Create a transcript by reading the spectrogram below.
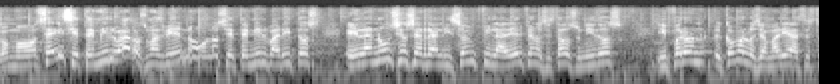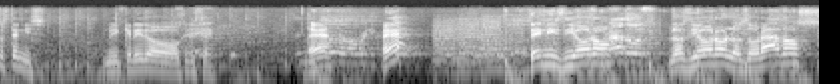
Como 6, 7 mil varos, más bien, ¿no? Unos 7 mil varitos. El anuncio se realizó en Filadelfia, en los Estados Unidos, y fueron, ¿cómo los llamarías estos tenis, mi querido Cristian? ¿Eh? ¿Eh? Tenis de oro, los de oro, los dorados,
